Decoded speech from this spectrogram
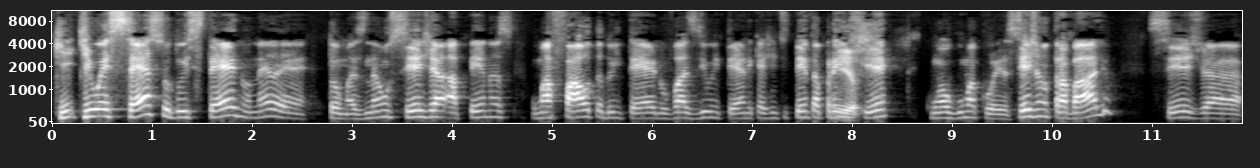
Que, que o excesso do externo, né, Thomas, não seja apenas uma falta do interno, o vazio interno que a gente tenta preencher Isso. com alguma coisa, seja no trabalho, seja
